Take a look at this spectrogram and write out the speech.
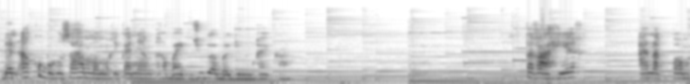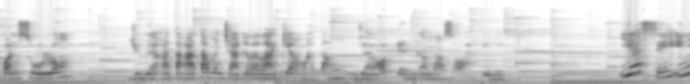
dan aku berusaha memberikan yang terbaik juga bagi mereka. Terakhir, anak perempuan sulung juga kata-kata mencari lelaki yang bertanggung jawab dan gak mau salah pilih. Iya sih, ini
